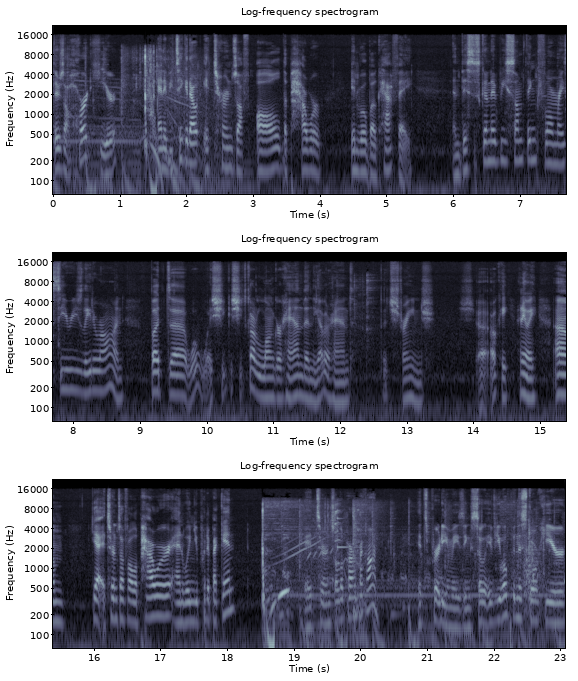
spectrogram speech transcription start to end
there's a heart here. And if you take it out, it turns off all the power in Robo Cafe. And this is going to be something for my series later on. But, uh, whoa, she, she's got a longer hand than the other hand. That's strange. Uh, okay, anyway, um, yeah, it turns off all the power, and when you put it back in, it turns all the power back on. It's pretty amazing. So if you open this door here,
